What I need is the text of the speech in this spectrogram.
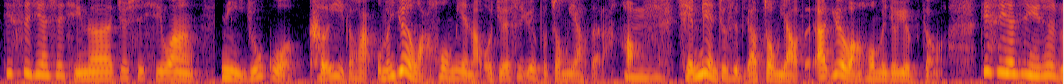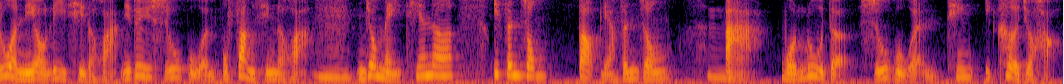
第四件事情呢，就是希望你如果可以的话，我们越往后面了，我觉得是越不重要的啦。好，前面就是比较重要的啊，越往后面就越不重要。第四件事情是，如果你有力气的话，你对于食物古文不放心的话，嗯，你就每天呢一分钟到两分钟，把我录的食物古文听一课就好。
